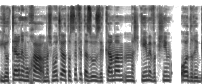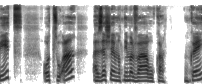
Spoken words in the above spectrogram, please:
יותר נמוכה. המשמעות של התוספת הזו זה כמה משקיעים מבקשים עוד ריבית, עוד תשואה, על זה שהם נותנים הלוואה ארוכה. אוקיי?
